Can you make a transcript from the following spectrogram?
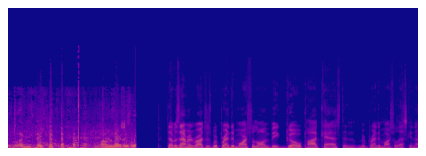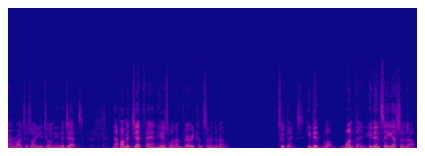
Love you. Thank you. um, let me ask you that was Aaron Rodgers with Brandon Marshall on the Go podcast. And Brandon Marshall asking Aaron Rodgers, Are you joining the Jets? Now, if I'm a Jet fan, here's what I'm very concerned about. Two things. He did, well, one thing, he didn't say yes or no,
